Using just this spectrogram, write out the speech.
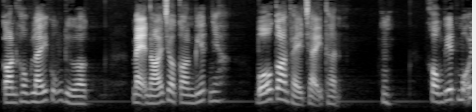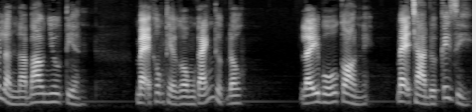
Con không lấy cũng được. Mẹ nói cho con biết nhé. Bố con phải chạy thận. Không biết mỗi lần là bao nhiêu tiền. Mẹ không thể gồng gánh được đâu. Lấy bố con ấy, mẹ trả được cái gì?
